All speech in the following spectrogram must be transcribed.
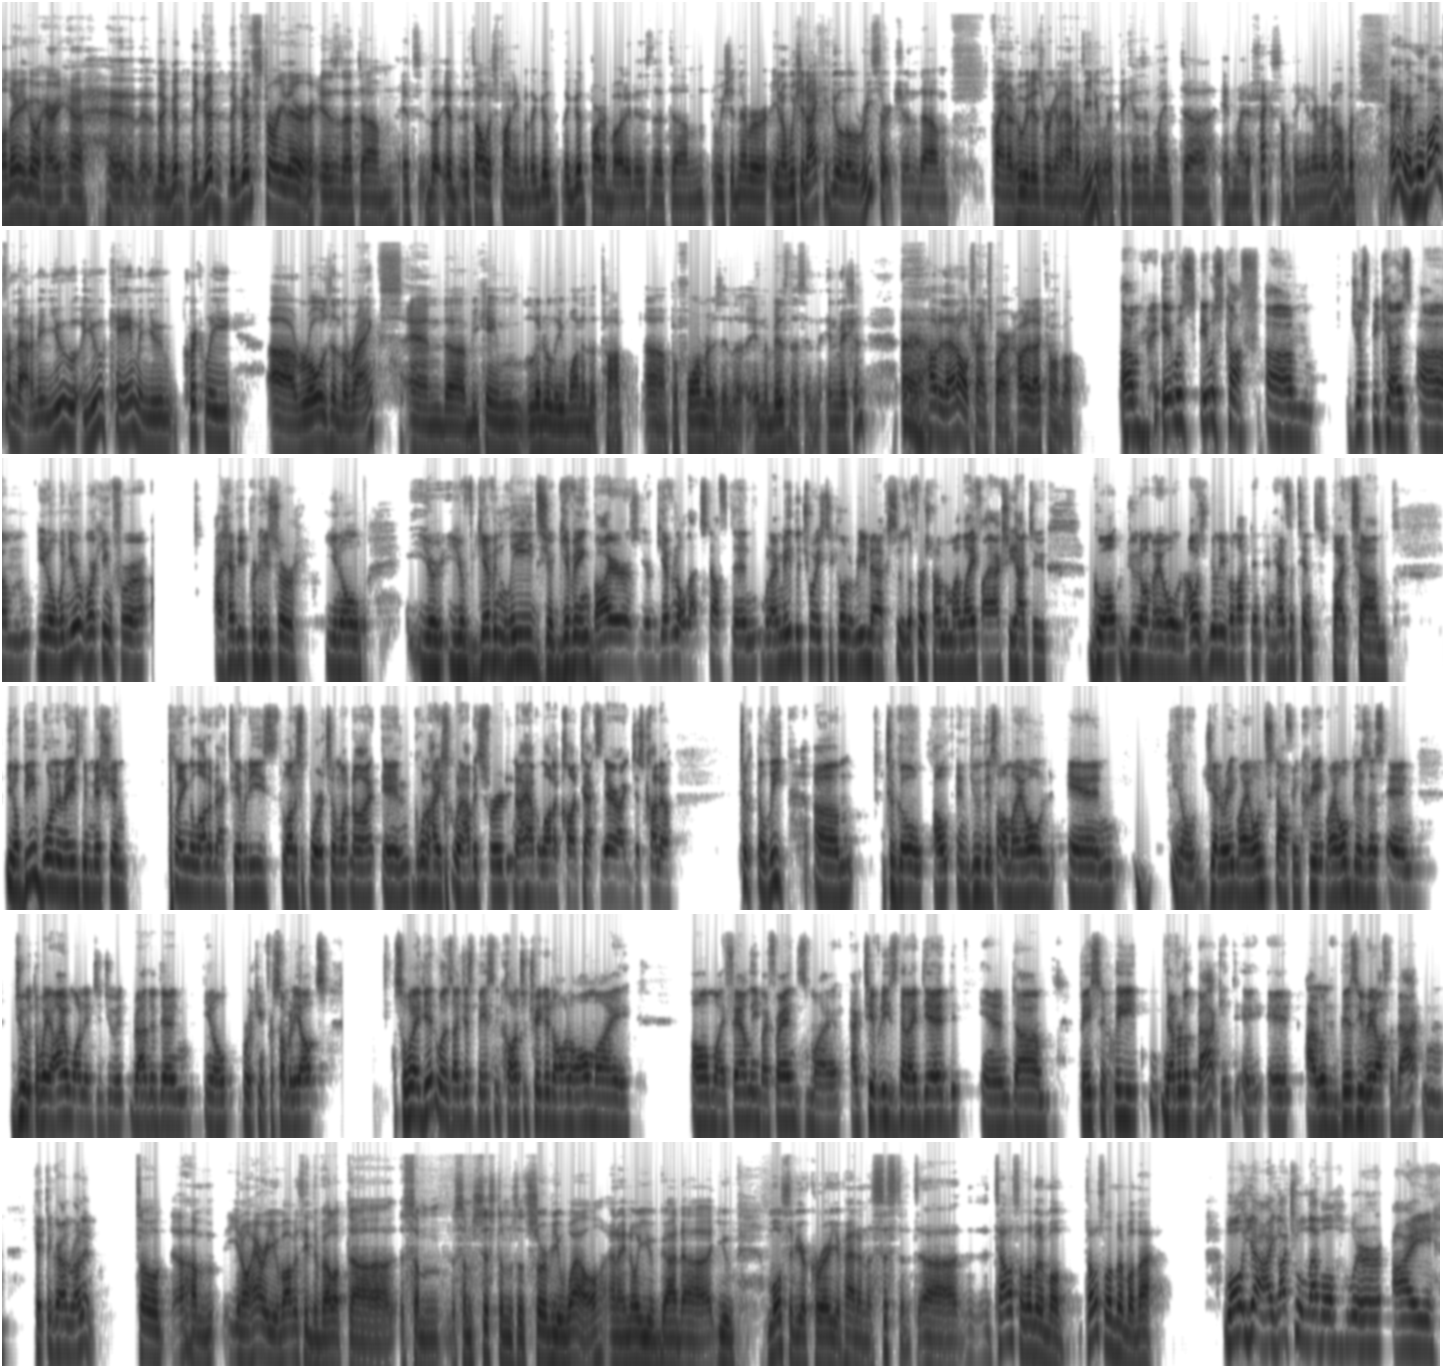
Well, there you go, Harry. Uh, the, the, good, the good, the good story there is that um, it's the, it, it's always funny, but the good, the good part about it is that um, we should never, you know, we should actually do a little research and um, find out who it is we're going to have a meeting with because it might uh, it might affect something. You never know. But anyway, move on from that. I mean, you you came and you quickly uh, rose in the ranks and uh, became literally one of the top uh, performers in the in the business in, in Mission. How did that all transpire? How did that come about? Um, it was it was tough. Um, just because um, you know when you're working for a heavy producer, you know you're you've given leads, you're giving buyers, you're giving all that stuff. Then when I made the choice to go to Remax, it was the first time in my life I actually had to go out and do it on my own. I was really reluctant and hesitant, but um, you know, being born and raised in Mission, playing a lot of activities, a lot of sports and whatnot, and going to high school in Abbotsford, and I have a lot of contacts there. I just kind of took the leap um, to go out and do this on my own, and you know generate my own stuff and create my own business and do it the way I wanted to do it rather than you know working for somebody else. So what I did was I just basically concentrated on all my all my family, my friends, my activities that I did, and um, basically never looked back. It, it, it, I was busy right off the bat and hit the ground running. So, um, you know, Harry, you've obviously developed uh, some some systems that serve you well, and I know you've got uh, you most of your career you've had an assistant. Uh, tell us a little bit about tell us a little bit about that. Well, yeah, I got to a level where I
